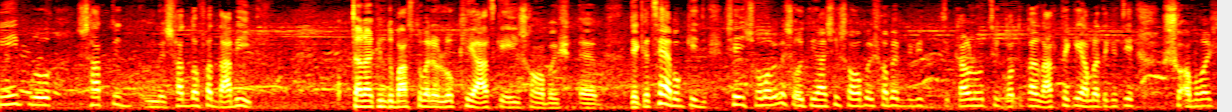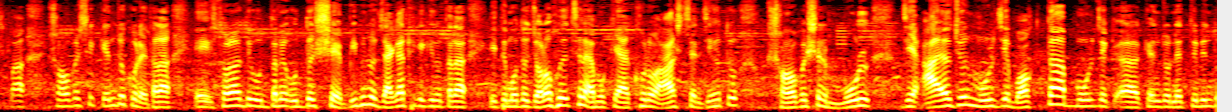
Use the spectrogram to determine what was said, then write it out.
নিয়েই পুরো সাতটি সাত দফা দাবি তারা কিন্তু বাস্তবায়নের লক্ষ্যে আজকে এই সমাবেশ ডেকেছে এবং কি সেই সমাবেশ ঐতিহাসিক সমাবেশ হবে। কারণ হচ্ছে গতকাল রাত থেকে আমরা দেখেছি সমাবেশ বা সমাবেশকে কেন্দ্র করে তারা এই সোহরাওয়ার্দী উদ্যানের উদ্দেশ্যে বিভিন্ন জায়গা থেকে কিন্তু তারা ইতিমধ্যে জড়ো হয়েছেন এবং কি এখনও আসছেন। যেহেতু সমাবেশের মূল যে আয়োজন, মূল যে বক্তা, মূল যে কেন্দ্র নেতৃবৃন্দ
